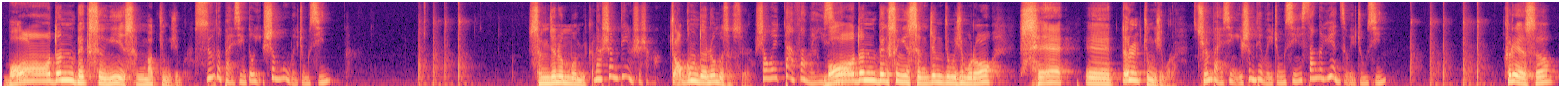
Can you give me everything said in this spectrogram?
모든 백성이 성막 중심으로 所有的百姓都以圣幕为中心。 성전은 뭡니까? 那圣殿是什么？ 조금 더 넘어섰어요. 稍微大范围一些。 모든 백성이 성전 중심으로 새뜰 중심으로 全百姓以圣殿为中心，三个院子为中心。 그래서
